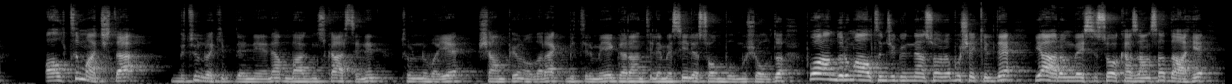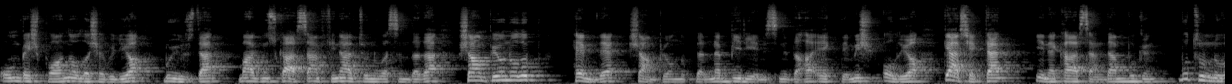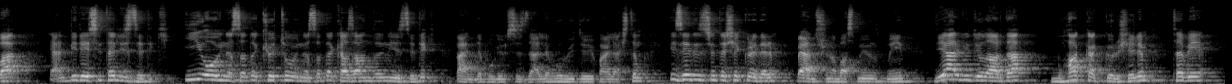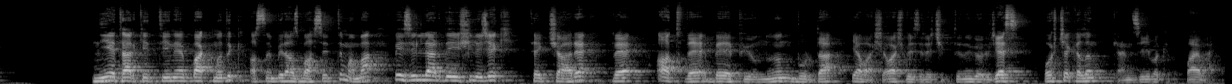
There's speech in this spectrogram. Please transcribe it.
6 maçta bütün rakiplerini yenen Magnus Carlsen'in turnuvayı şampiyon olarak bitirmeyi garantilemesiyle son bulmuş oldu. Puan durumu 6. günden sonra bu şekilde yarın Vesiso kazansa dahi 15 puana ulaşabiliyor. Bu yüzden Magnus Carlsen final turnuvasında da şampiyon olup hem de şampiyonluklarına bir yenisini daha eklemiş oluyor. Gerçekten yine Carlsen'den bugün bu turnuva yani bir resital izledik. İyi oynasa da kötü oynasa da kazandığını izledik. Ben de bugün sizlerle bu videoyu paylaştım. İzlediğiniz için teşekkür ederim. Beğen tuşuna basmayı unutmayın. Diğer videolarda muhakkak görüşelim. Tabi Niye terk ettiğine bakmadık. Aslında biraz bahsettim ama vezirler değişilecek tek çare ve at ve B piyonunun burada yavaş yavaş vezire çıktığını göreceğiz. Hoşçakalın. Kendinize iyi bakın. Bay bay.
